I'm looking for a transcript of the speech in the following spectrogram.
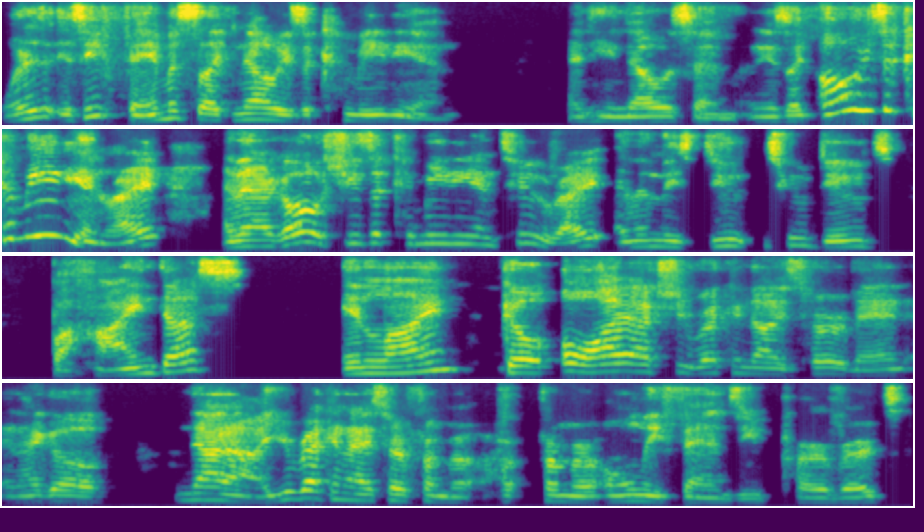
what is is he famous? Like, no, he's a comedian. And he knows him. And he's like, Oh, he's a comedian, right? And then I go, Oh, she's a comedian too, right? And then these two dudes behind us in line go, Oh, I actually recognize her, man. And I go, no, no, you recognize her from her from her OnlyFans, you perverts,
